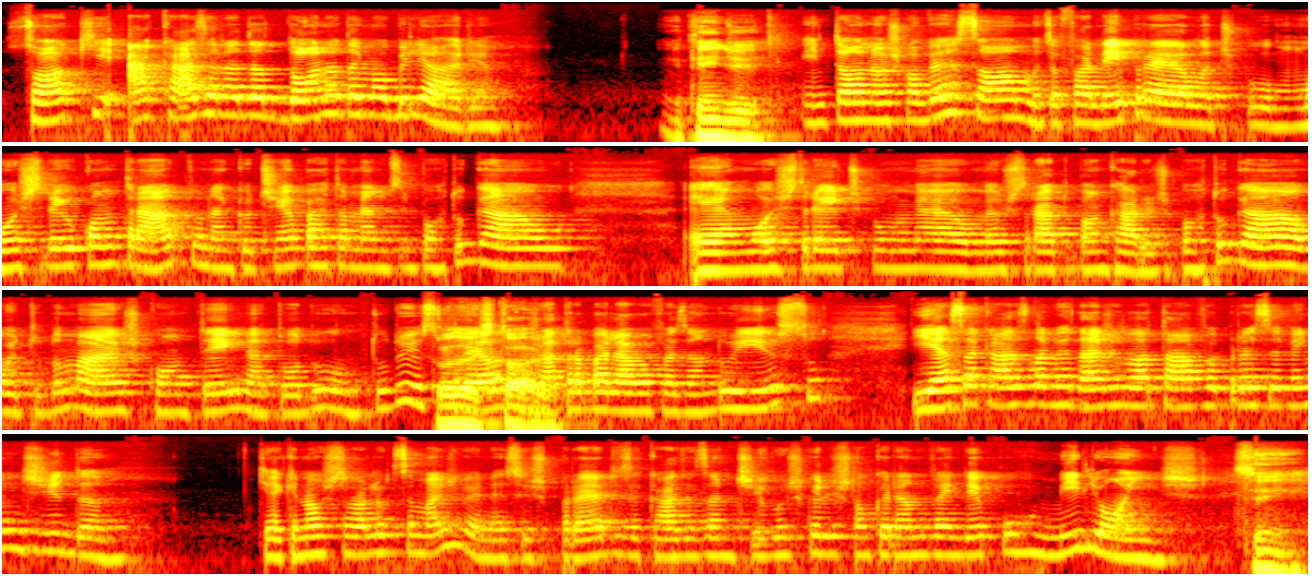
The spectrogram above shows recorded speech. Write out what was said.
só que a casa era da dona da imobiliária. Entendi. Então nós conversamos, eu falei pra ela, tipo, mostrei o contrato, né, que eu tinha apartamentos em Portugal, é, mostrei, tipo, o meu, meu extrato bancário de Portugal e tudo mais, contei, né, tudo, tudo isso pra ela, que eu já trabalhava fazendo isso. E essa casa, na verdade, ela tava pra ser vendida. Que aqui na Austrália é o que você mais vê, né? Esses prédios e casas antigos que eles estão querendo vender por milhões. Sim.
